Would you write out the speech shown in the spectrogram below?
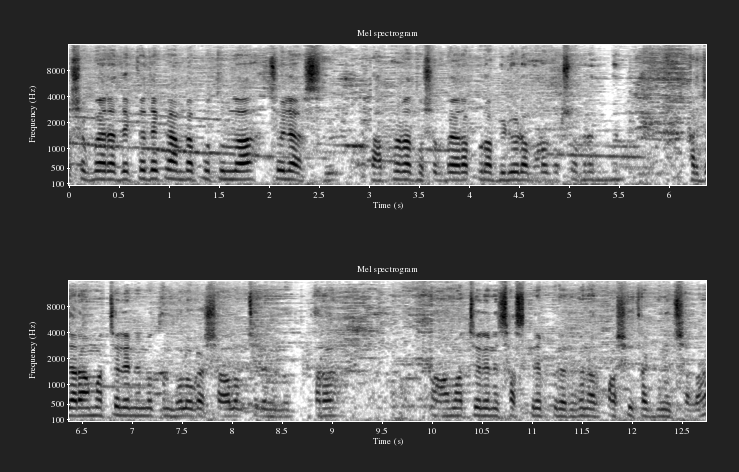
দর্শক ভাইয়েরা, দেখতে দেখতে আমরা পুতুল্লা চলে আসছি। আপনারা দর্শক ভাইয়েরা, পুরো ভিডিওটা মনোযোগ সহকারে দেখবেন। আর যারা আমার চ্যানেলে নতুন ব্লগার, শাহ আলম চ্যানেলে তারা আমার চ্যানেলে সাবস্ক্রাইব করে দেবেন আর পাশেই থাকবেন ইনশাল্লাহ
